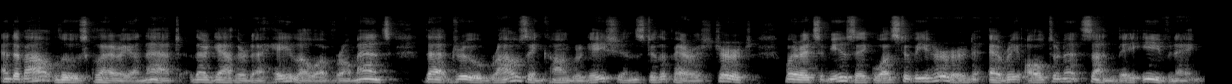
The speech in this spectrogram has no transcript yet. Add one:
and about Lou's clarionet there gathered a halo of romance that drew rousing congregations to the parish church, where its music was to be heard every alternate Sunday evening.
